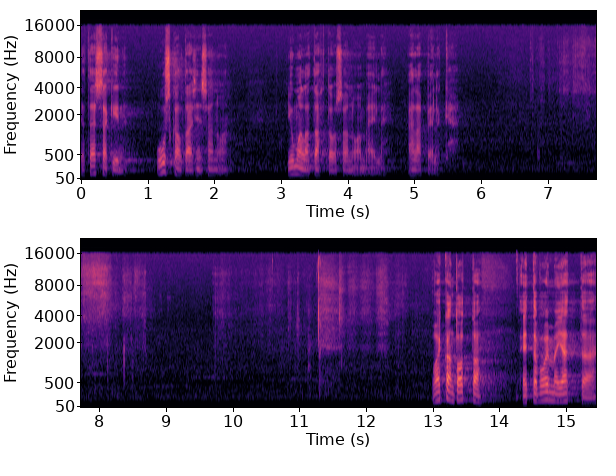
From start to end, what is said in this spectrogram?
Ja tässäkin uskaltaisin sanoa, Jumala tahtoo sanoa meille, älä pelkää. Vaikka on totta, että voimme jättää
